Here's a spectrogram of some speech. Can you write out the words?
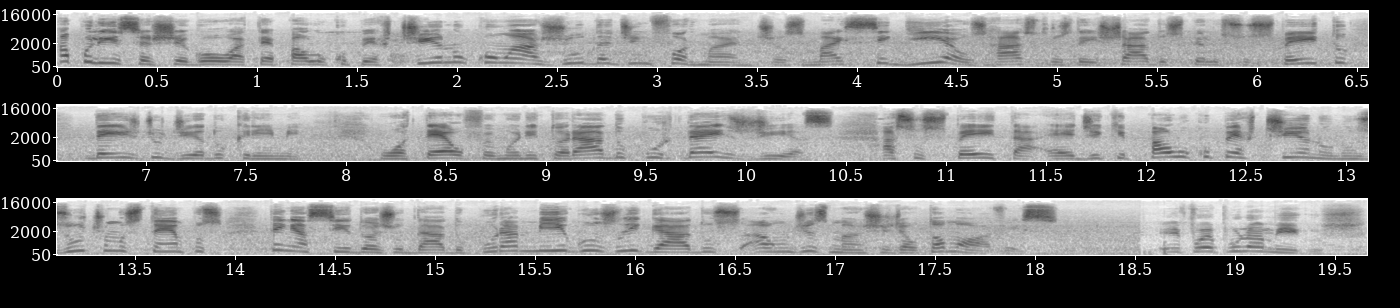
A polícia chegou até Paulo Cupertino com a ajuda de informantes, mas seguia os rastros deixados pelo suspeito desde o dia do crime. O hotel foi monitorado por 10 dias. A suspeita é de que Paulo Cupertino, nos últimos tempos, tenha sido ajudado por amigos ligados a um desmanche de automóveis. Ele foi por amigos.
